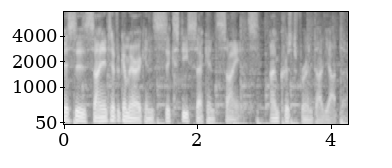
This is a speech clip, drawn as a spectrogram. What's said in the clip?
This is Scientific American's 60 Second Science. I'm Christopher Intagliata.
